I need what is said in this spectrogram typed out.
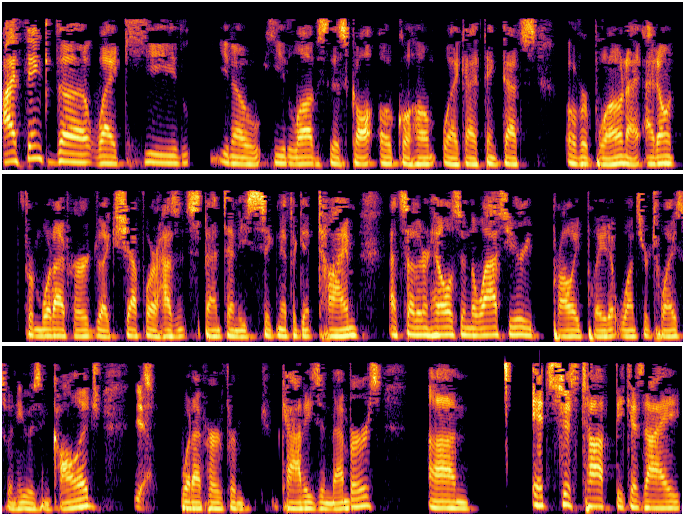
I think the like he you know he loves this Oklahoma. Like I think that's overblown. I, I don't. From what I've heard, like Scheffler hasn't spent any significant time at Southern Hills in the last year. He probably played it once or twice when he was in college. Yeah. What I've heard from caddies and members. Um, it's just tough because I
